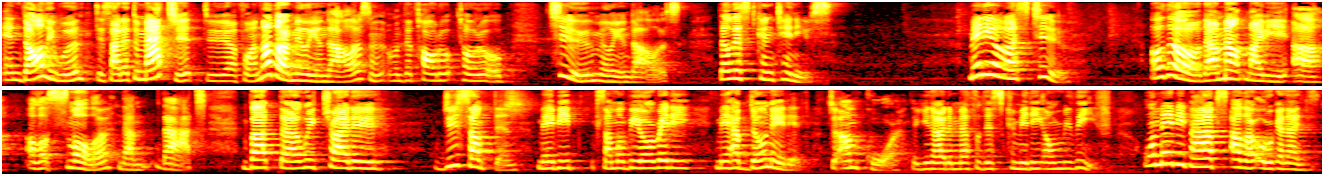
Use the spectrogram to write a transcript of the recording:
and Dollywood decided to match it to, uh, for another million dollars, and the total, total of $2 million. The list continues. Many of us, too, although the amount might be uh, a lot smaller than that, but uh, we try to do something. Maybe some of you already may have donated to UMCOR, the United Methodist Committee on Relief, or maybe perhaps other organize,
